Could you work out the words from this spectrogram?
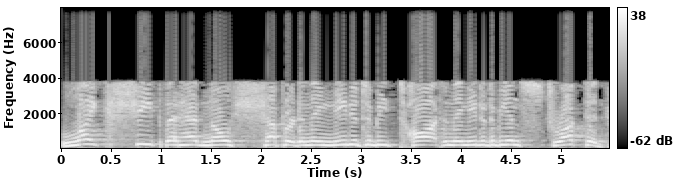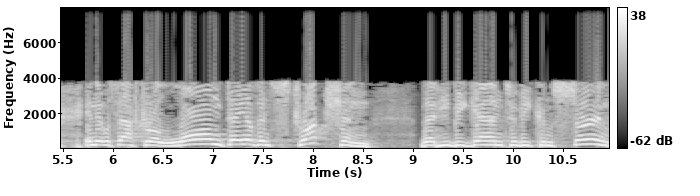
like sheep that had no shepherd and they needed to be taught and they needed to be instructed. And it was after a long day of instruction that he began to be concerned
